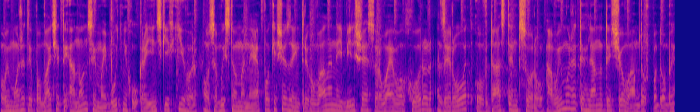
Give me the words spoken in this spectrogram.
ви можете побачити анонси майбутніх українських ігор. Особисто мене поки що заінтригувала найбільше survival horror The Road of Dust and Sorrow, а ви можете глянути, що вам до вподоби.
